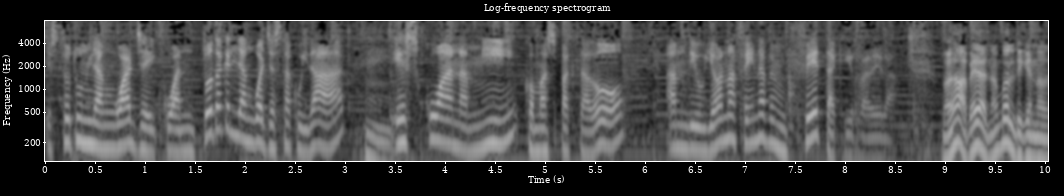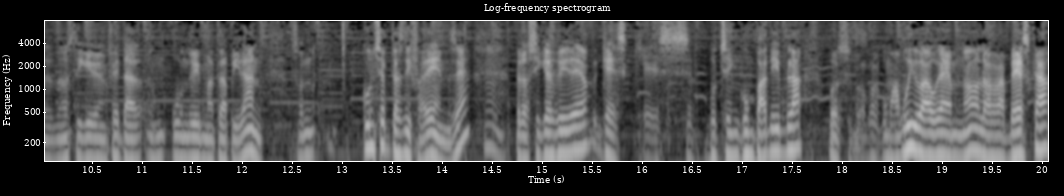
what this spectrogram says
és tot un llenguatge i quan tot aquest llenguatge està cuidat Mm. és quan a mi, com a espectador, em diu, hi ha una feina ben feta aquí darrere. No, no, a veure, no vol dir que no, no estigui ben fet un, un ritme trepidant. Són conceptes diferents, eh? Mm. Però sí que és evident que és, que és potser incompatible, doncs, com avui veurem, no? la repesca,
